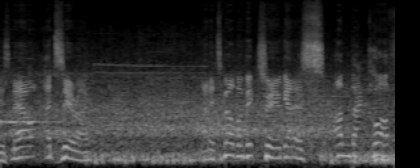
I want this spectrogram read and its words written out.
is now at zero. And it's Melbourne Victory who get us on that cloth.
